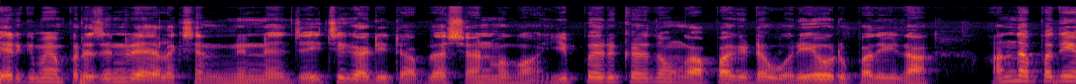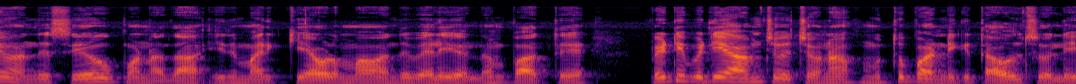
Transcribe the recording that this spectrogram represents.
ஏற்கனவே பிரசிடென்ட் எலெக்ஷன் நின்று ஜெயிச்சு காட்டிட்டாப்ல சண்முகம். இப்போ இருக்கிறது உங்கள் அப்பா கிட்ட ஒரே ஒரு பதவி தான் அந்த பதவியை வந்து சேவ் பண்ணதான் இது மாதிரி கேவலமாக வந்து வேலையெல்லாம் பார்த்து பெட்டி பெட்டியாக அமுச்சு வச்சோன்னா முத்துப்பாண்டிக்கு தகவல் சொல்லி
